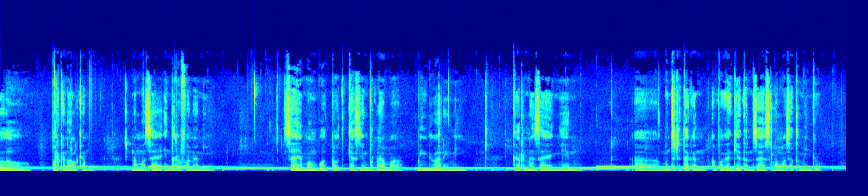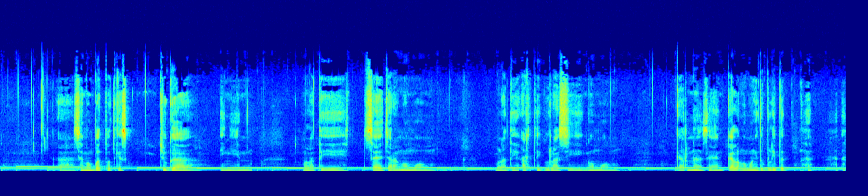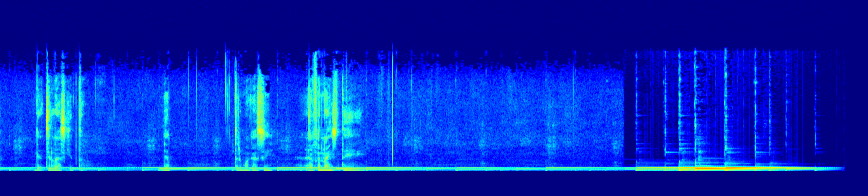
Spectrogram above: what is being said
Halo, perkenalkan, nama saya Indra Fanani. Saya membuat podcast yang bernama Mingguan ini karena saya ingin uh, menceritakan apa kegiatan saya selama satu minggu. Uh, saya membuat podcast juga ingin melatih saya cara ngomong, melatih artikulasi ngomong, karena saya kalau ngomong itu belibet, nggak jelas gitu. Yap, terima kasih. Have a nice day.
